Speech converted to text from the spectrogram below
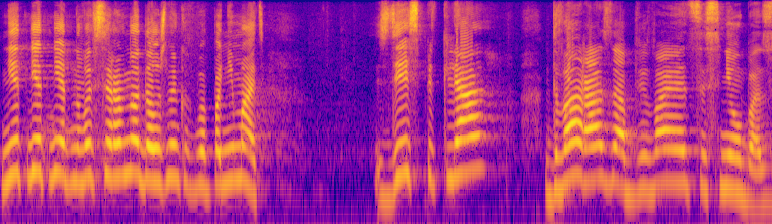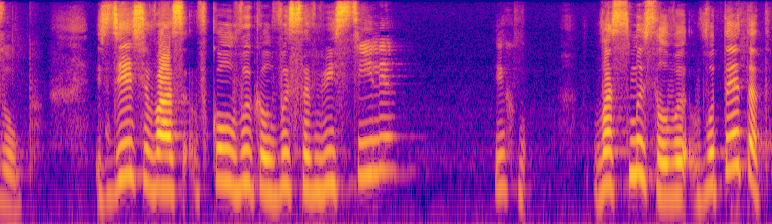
Нет, нет, нет, но вы все равно должны как бы понимать. Здесь петля два раза обвивается с неба зуб. Здесь у вас вкол-выкол вы совместили, их, у вас смысл, вы, вот этот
